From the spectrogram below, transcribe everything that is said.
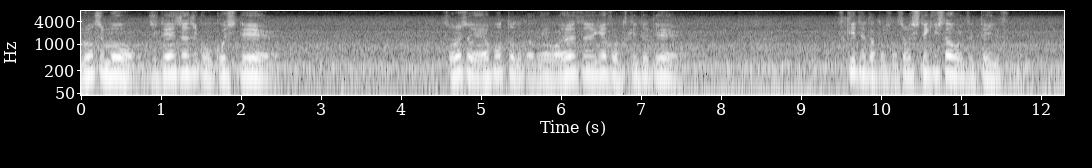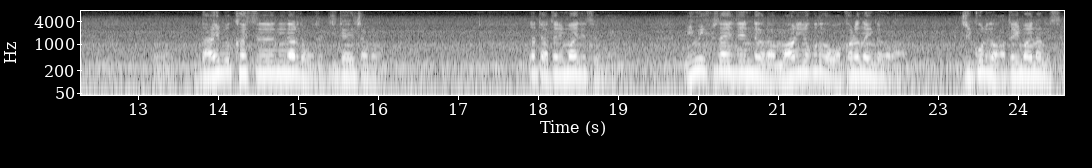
もしも自転車事故起こしてその人が AirPod とかねワイヤレスイヤホンつけててつけてたとしたらそれ指摘した方が絶対いいですね、うん、だいぶ過失になると思うんですよ自転車の。だって当たり前ですよね。耳塞いでんだから周りのことがわからないんだから事故るのは当たり前なんですよ。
